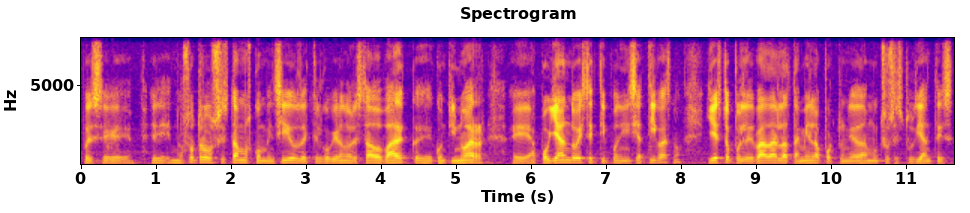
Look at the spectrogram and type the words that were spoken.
pues eh, nosotros estamos convencidos de que el gobierno del Estado va a continuar apoyando este tipo de iniciativas, ¿no? Y esto pues les va a dar la, también la oportunidad a muchos estudiantes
